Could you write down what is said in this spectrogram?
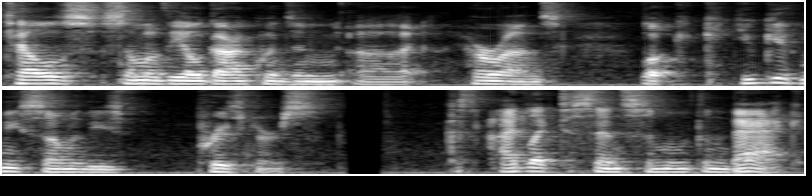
tells some of the Algonquins and uh, Hurons look, can you give me some of these prisoners? Because I'd like to send some of them back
